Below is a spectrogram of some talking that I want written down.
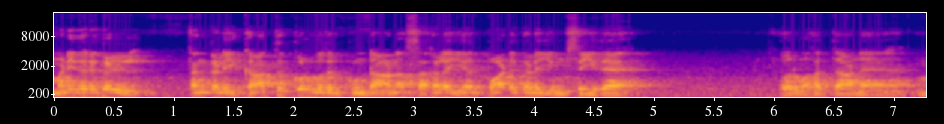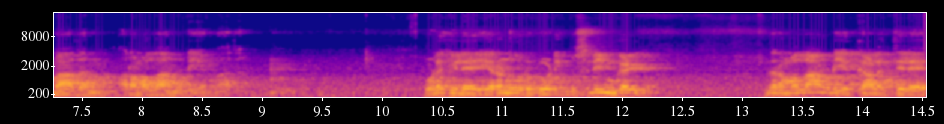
மனிதர்கள் தங்களை காத்துக்கொள்வதற்குண்டான சகல ஏற்பாடுகளையும் செய்த ஒரு மகத்தான மாதம் ரமலானுடைய மாதம். உலகிலே இருநூறு கோடி முஸ்லீம்கள் இந்த ரமலானுடைய காலத்திலே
